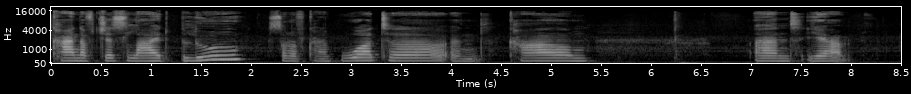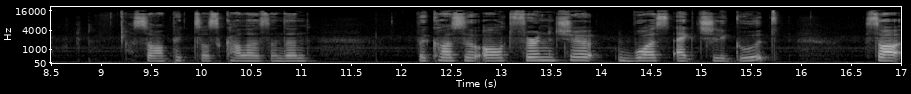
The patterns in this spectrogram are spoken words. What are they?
kind of just light blue sort of kind of water and calm. And yeah so I picked those colors. And then because the old furniture was actually good so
